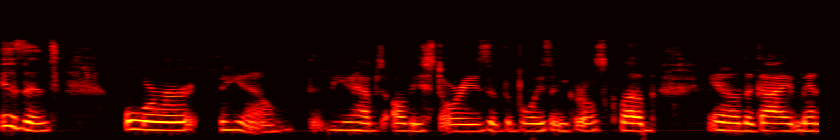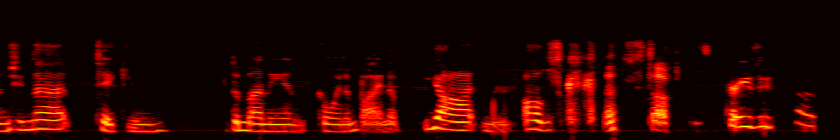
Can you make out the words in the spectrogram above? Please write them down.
isn't. Or, you know, you have all these stories of the Boys and Girls Club, you know, the guy managing that, taking the money and going and buying a yacht and all this kind of stuff. It's crazy stuff.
